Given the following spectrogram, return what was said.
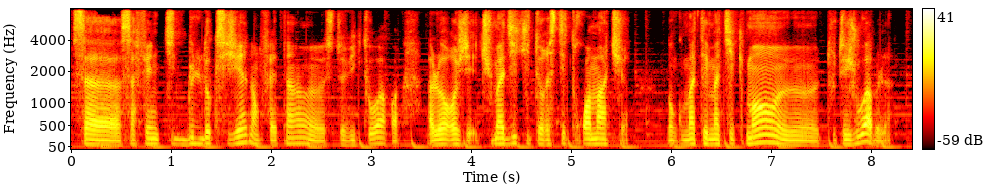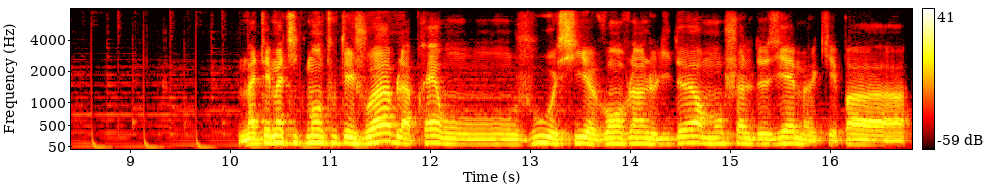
ça, ça fait une petite bulle d'oxygène en fait, hein, cette victoire. Alors tu m'as dit qu'il te restait trois matchs, donc mathématiquement, tout est jouable. Mathématiquement, tout est jouable. Après, on joue aussi euh, Vaux-en-Velin, le leader, Montchal, le deuxième, euh, qui n'est pas,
